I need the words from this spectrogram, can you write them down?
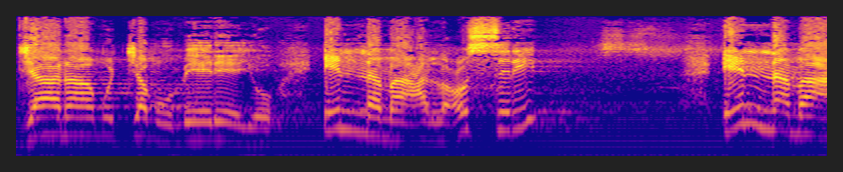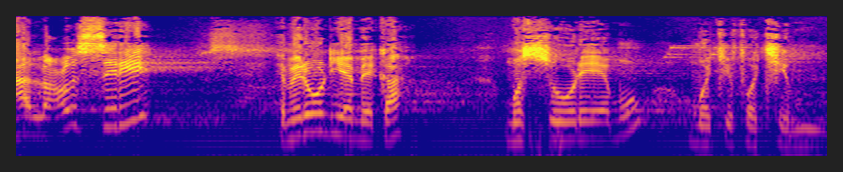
gyanamujja mu mbeera eyo. Inna maa lusiri inna maa lusiri emirundi emeka? Mu ssuula emu mu kifo kimu.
